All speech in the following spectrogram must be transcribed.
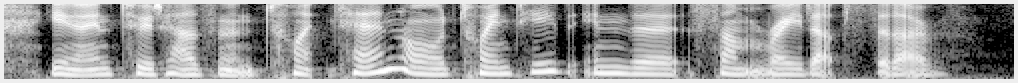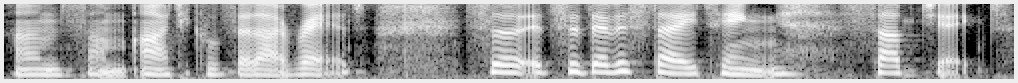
you know in 2010 or 20 in the some read ups that I've um, some articles that I read. So it's a devastating subject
